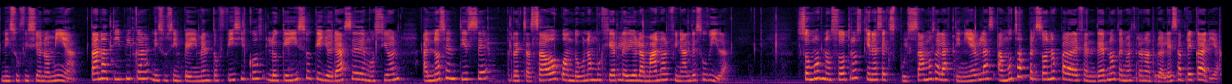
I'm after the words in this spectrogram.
ni su fisionomía tan atípica, ni sus impedimentos físicos lo que hizo que llorase de emoción al no sentirse rechazado cuando una mujer le dio la mano al final de su vida. Somos nosotros quienes expulsamos a las tinieblas a muchas personas para defendernos de nuestra naturaleza precaria,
